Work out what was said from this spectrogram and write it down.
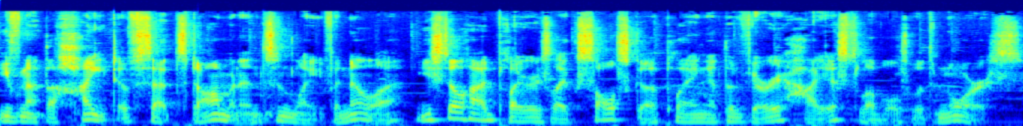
Even at the height of Set's dominance in late vanilla, you still had players like Salska playing at the very highest levels with Norse.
